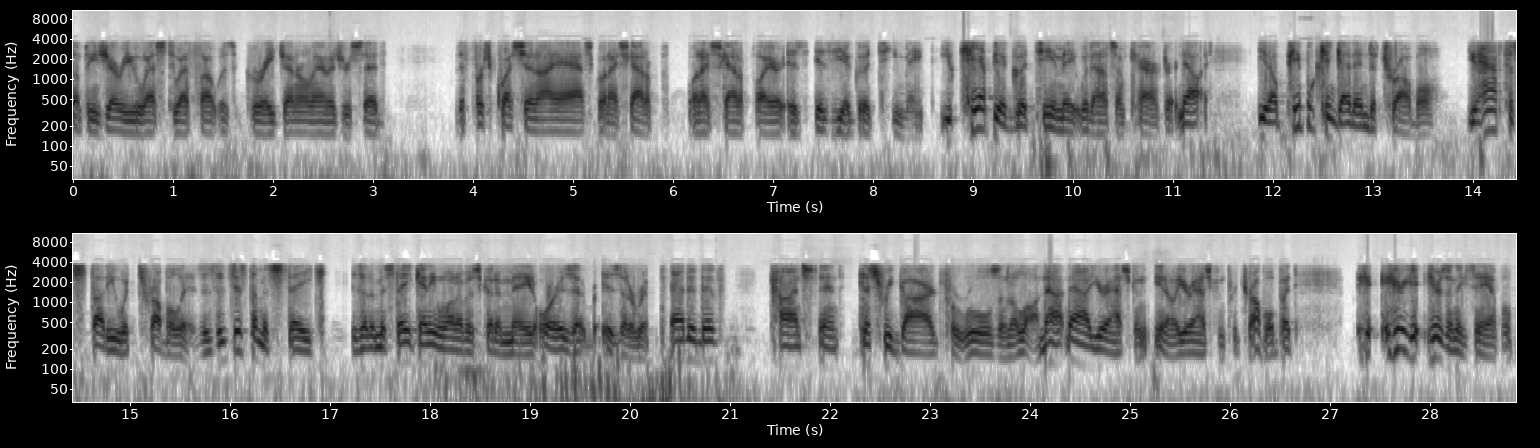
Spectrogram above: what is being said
something Jerry West, who I thought was a great general manager, said. The first question I ask when I scout a when I scout a player is is he a good teammate? You can't be a good teammate without some character. Now, you know, people can get into trouble. You have to study what trouble is. Is it just a mistake? Is it a mistake any one of us could have made, or is it is it a repetitive, constant disregard for rules and the law? Now, now you're asking, you know, you're asking for trouble. But here, here's an example.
